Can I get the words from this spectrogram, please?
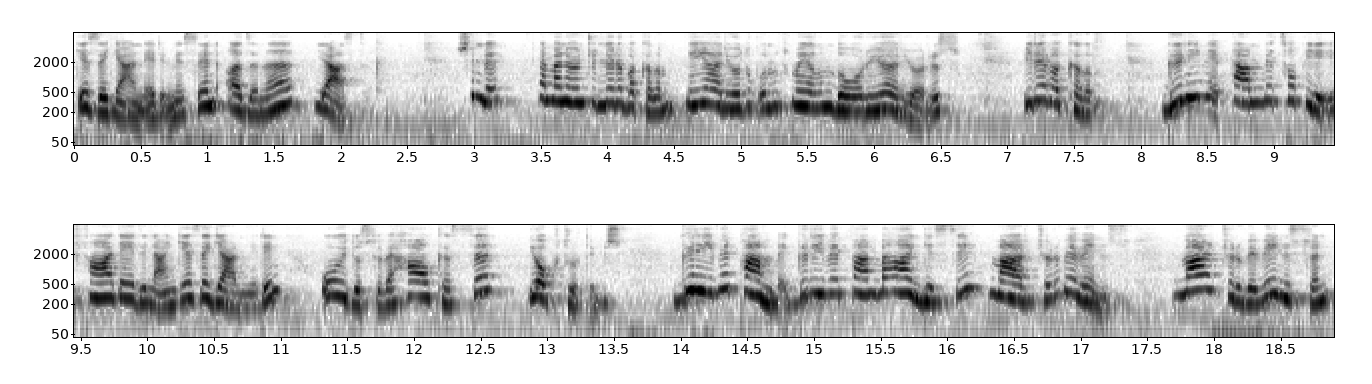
gezegenlerimizin adını yazdık. Şimdi hemen öncüllere bakalım. Neyi arıyorduk? Unutmayalım doğruyu arıyoruz. Bire bakalım. Gri ve pembe top ile ifade edilen gezegenlerin uydusu ve halkası yoktur demiş. Gri ve pembe. Gri ve pembe hangisi? Merkür ve Venüs. Merkür ve Venüs'ün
